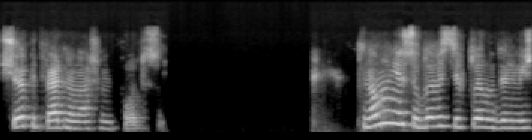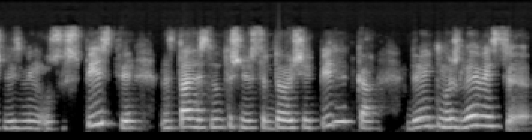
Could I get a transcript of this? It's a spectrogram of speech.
що підтвердено нашим гіпотезам. Встановлені особливості впливу динамічних змін у суспільстві на сталість внутрішнього середовища підлітка дають можливість е,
